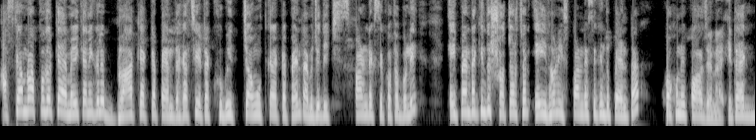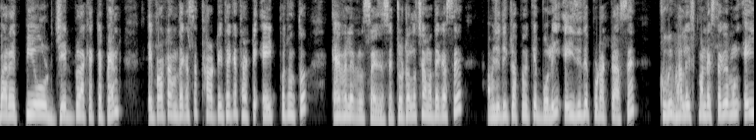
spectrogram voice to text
আজকে আমরা আপনাদেরকে আমেরিকান ইগলে ব্ল্যাক একটা প্যান্ট দেখাচ্ছি। এটা খুবই চমৎকার একটা প্যান্ট আমি যদি স্পান্ডেক্স এর কথা বলি, এই প্যান্টটা কিন্তু সচরাচর এই ধরনের স্পান্ডেক্স কিন্তু প্যান্টটা কখনোই পাওয়া যায় না। এটা একবারে পিওর জেড ব্ল্যাক একটা প্যান্ট এই প্রোডাক্ট আমাদের কাছে থার্টি থেকে থার্টি এইট পর্যন্ত অ্যাভেলেবল সাইজ আছে। টোটাল হচ্ছে আমাদের কাছে, আমি যদি একটু আপনাকে বলি, এই যে প্রোডাক্টটা আছে, খুবই ভালো স্পান্ডেক্স থাকবে এবং এই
